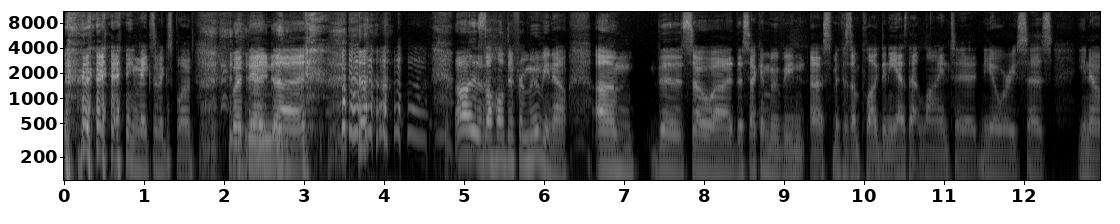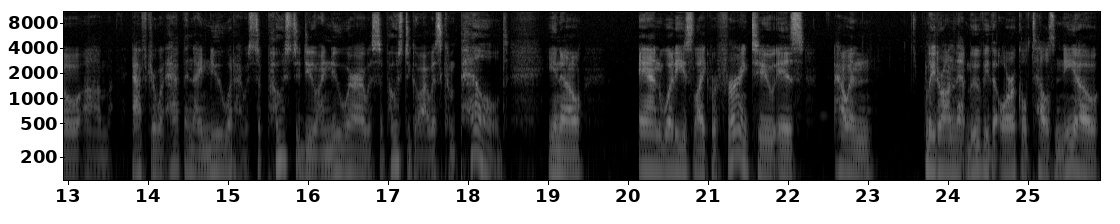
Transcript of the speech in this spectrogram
yeah. He makes him explode. But Yeah, then uh, oh this is a whole different movie now. Um the so uh the second movie uh smith is unplugged and he has that line to neo where he says you know um after what happened i knew what i was supposed to do. I knew where i was supposed to go. I was compelled you know and what he's like referring to is how in later on in that movie, the Oracle tells Neo,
